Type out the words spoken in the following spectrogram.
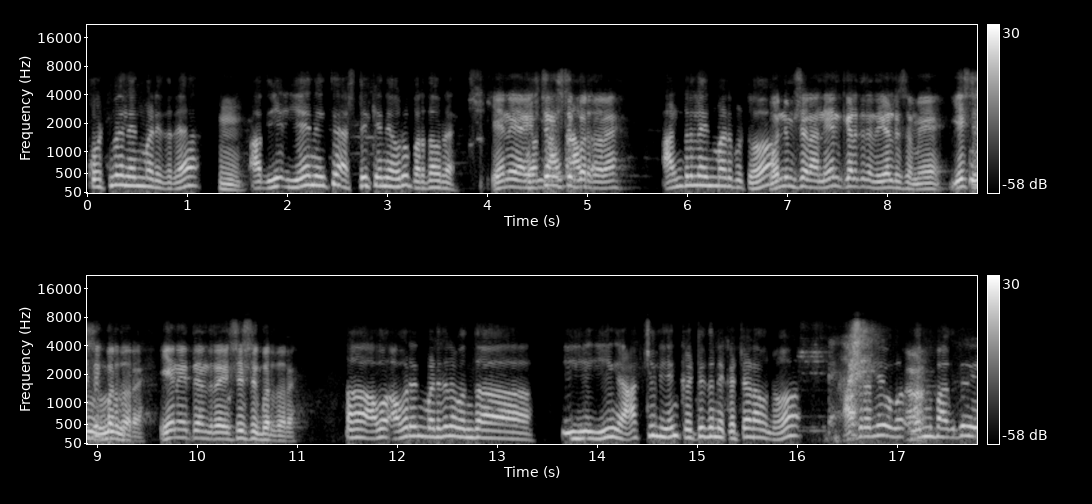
ಕೊಟ್ಮೇಲೆ ಏನ್ ಮಾಡಿದ್ರೆ ಹ್ಮ್. ಅದ್ ಏ- ಏನೈತೆ ಅಷ್ಟಕ್ಕೇನೆ ಅವರು ಬರ್ದವ್ರೆ. ಏನೇ ಎಷ್ಟು ಒಂದ್ ಎಷ್ಟಕ್ ಆ- ಬರ್ದವ್ರೆ? ಅಂಡರ್ಲೈನ್ ಮಾಡ್ಬಿಟ್ಟು ಒಂದ್ ನಿಮಿಷ ನಾನು ಏನ್ ಕೇಳ್ತೀನಿ ಹೇಳ್ರಿ ಸ್ವಾಮಿ. ಎಷ್ಟು ಬರ್ದವ್ರೆ? ಏನೈತೆ ಅಂದ್ರೆ ಎಷ್ಟು ಬರ್ದವ್ರೆ? ಅವ್ರೇನ್ ಮಾಡಿದ್ರೆ ಒಂದ ಈ- ಈಗ ಆಕ್ಚುಲಿ ಏನ್ ಕಟ್ಟಿದಾನೆ ಕಟ್ಟಡ ಅವನು ಅದ್ರಲ್ಲಿ ಒಂದ್ ಭಾಗದಲ್ಲಿ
